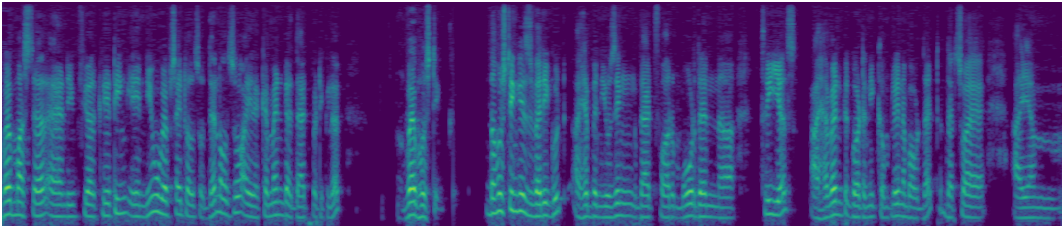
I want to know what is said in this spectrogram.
webmaster and if you are creating a new website also then also I recommend that particular web hosting the hosting is very good. I have been using that for more than uh, three years. I haven't got any complaint about that. That's why I am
